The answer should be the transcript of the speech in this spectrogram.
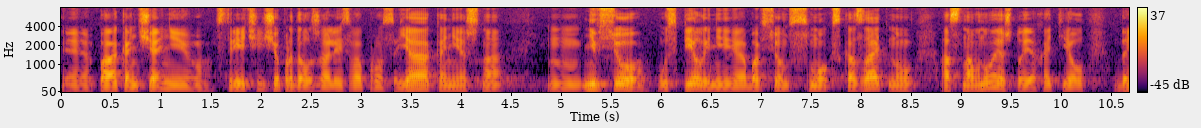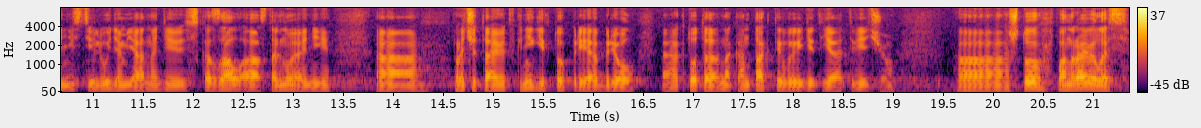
э, по окончанию встречи еще продолжались вопросы. Я, конечно, не все успел и не обо всем смог сказать, но основное, что я хотел донести людям, я надеюсь, сказал, а остальное они а, прочитают в книге, кто приобрел, а, кто-то на контакты выйдет, я отвечу. А, Что понравилось,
